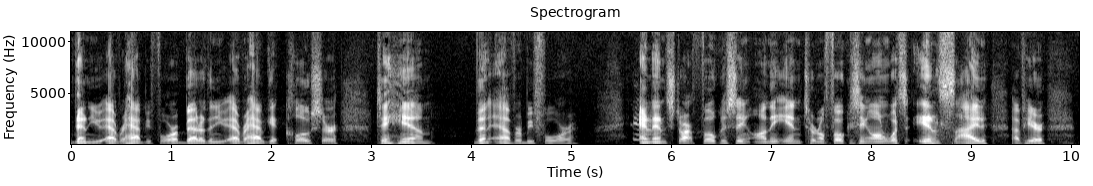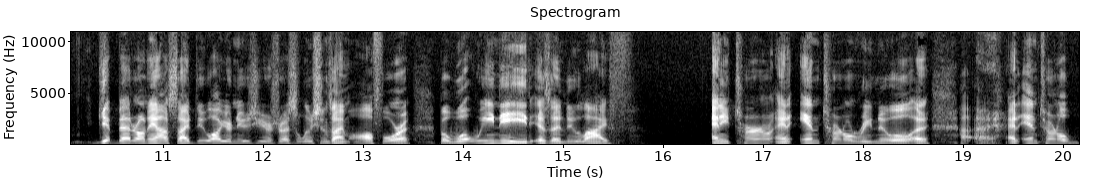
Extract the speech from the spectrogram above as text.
than you ever have before, better than you ever have, get closer to Him than ever before and then start focusing on the internal, focusing on what's inside of here get better on the outside, do all your New Year's resolutions. I'm all for it. But what we need is a new life, an eternal, an internal renewal, a, a, an internal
